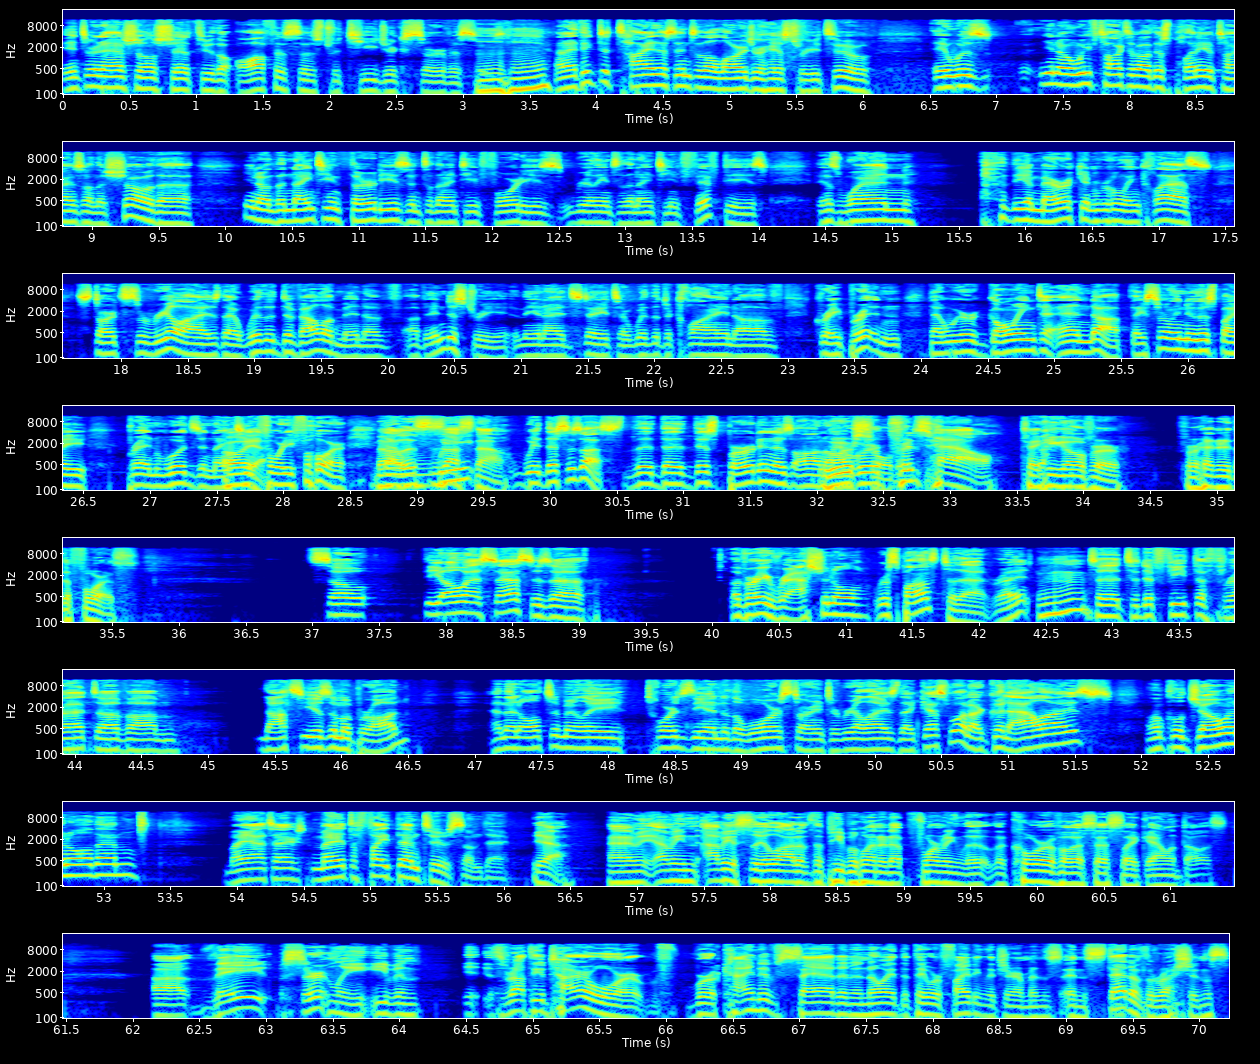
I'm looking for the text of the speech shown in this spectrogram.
international shit through the Office of Strategic Services. Mm-hmm. And I think to tie this into the larger history too, it was you know we've talked about this plenty of times on the show. The you know the 1930s into the 1940s, really into the 1950s, is when the American ruling class starts to realize that with the development of, of industry in the United States and with the decline of Great Britain, that we're going to end up. They certainly knew this by Bretton Woods in Oh, yeah. 1944. No, this is us now. we, this is us. The, the this burden is on We're, our we're shoulders. Prince Hal taking over for Henry IV. so the OSS is a a very rational response to that, right? Mm-hmm. To to defeat the threat of um, Nazism abroad, and then ultimately towards the end of the war, starting to realize that guess what, our good allies, Uncle Joe and all them, might have to might have to fight them too someday. Yeah. I mean, I mean, obviously, a lot of the people who ended up forming the, the core of OSS, like Allen Dulles, uh, they certainly even throughout the entire war were kind of sad and annoyed that they were fighting the Germans instead of the Russians.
